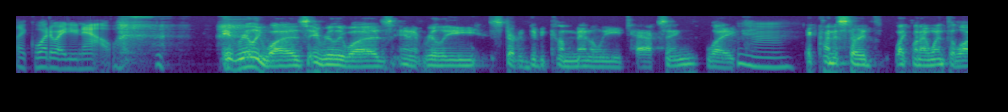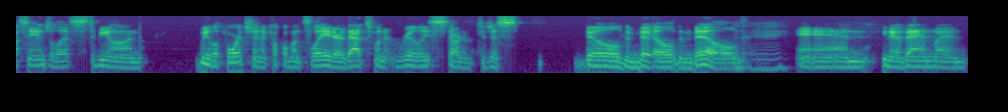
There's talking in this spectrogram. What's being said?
Like, what do I do now? it really was. It really was. And it really started to become mentally taxing. Like, mm-hmm. it kind of started like when I went to Los Angeles to be on Wheel of Fortune a couple months later, that's when it really started to just build and build and build. Mm-hmm. And, you know, then when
